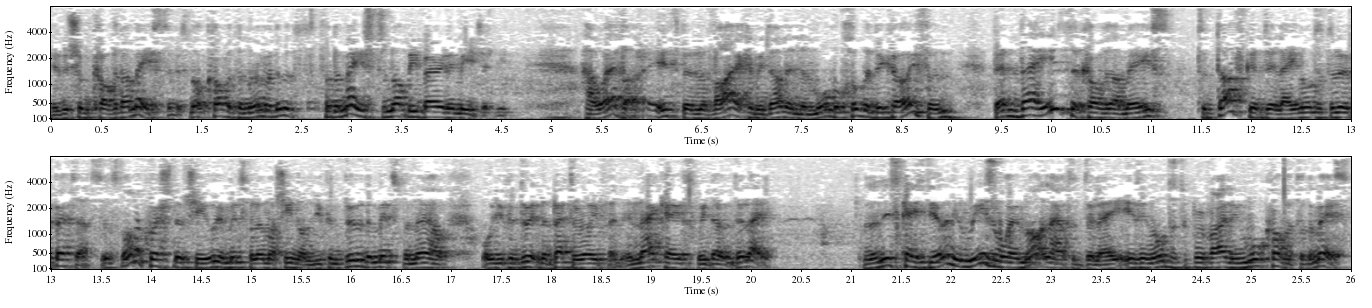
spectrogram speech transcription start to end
is Mishum covered a mace. And it's not covered the moment for the mace to not be buried immediately. However, if the Levaya can be done in the more Mechubah then that is the Kovda Mace to Dafka delay in order to do it better. So it's not a question of Shihu mitzvah mashinon. You can do the mitzvah now, or you can do it in the better open. In that case, we don't delay. But in this case, the only reason why I'm not allowed to delay is in order to provide more cover to the mess.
